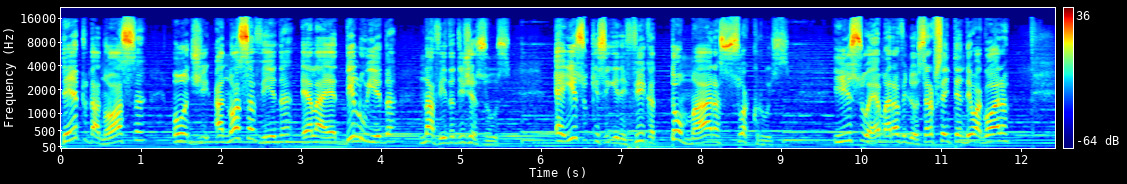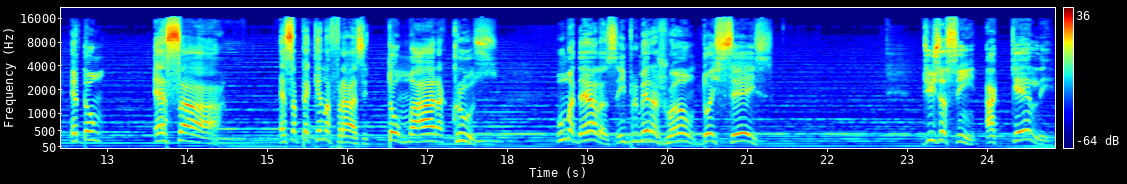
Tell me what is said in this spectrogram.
dentro da nossa, onde a nossa vida ela é diluída na vida de Jesus. É isso que significa tomar a sua cruz. E isso é maravilhoso. Será que você entendeu agora? Então, essa essa pequena frase, tomar a cruz. Uma delas, em 1 João 2,6, diz assim: aquele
